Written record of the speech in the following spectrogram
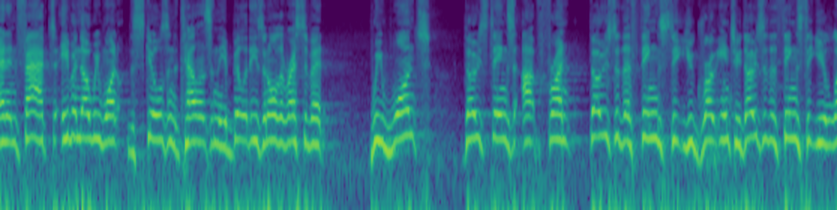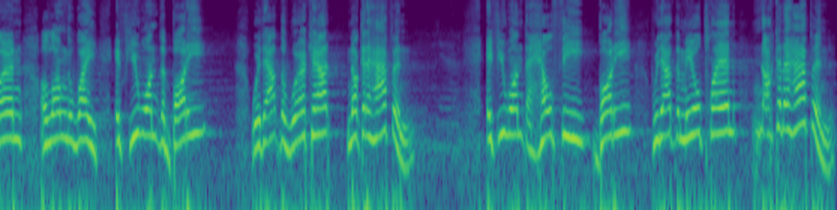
And in fact, even though we want the skills and the talents and the abilities and all the rest of it, we want those things up front those are the things that you grow into. Those are the things that you learn along the way. If you want the body without the workout, not going to happen. If you want the healthy body without the meal plan, not going to happen.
